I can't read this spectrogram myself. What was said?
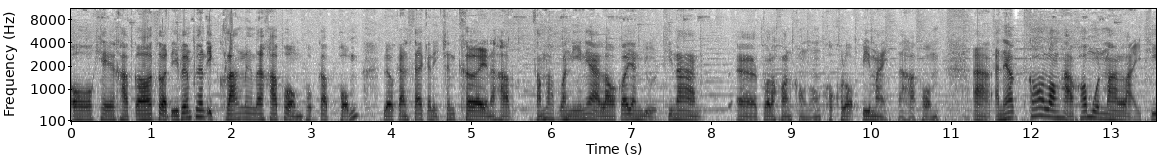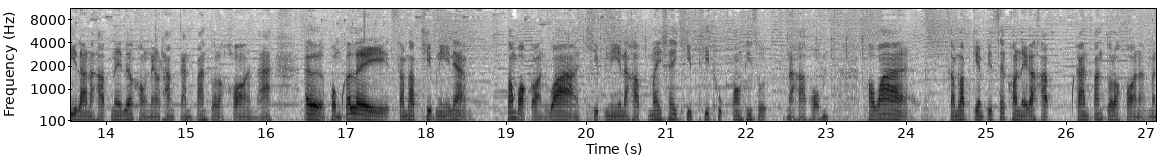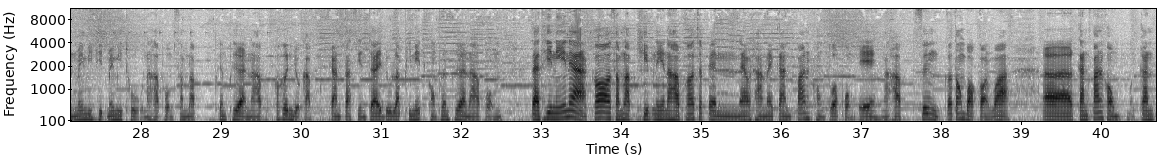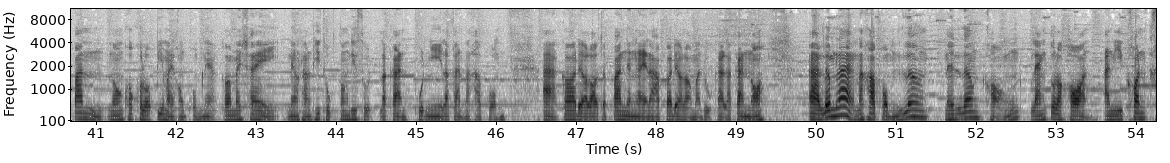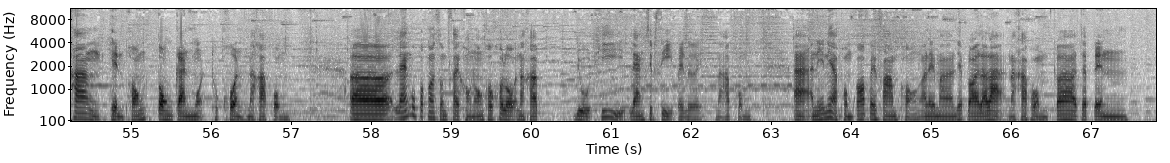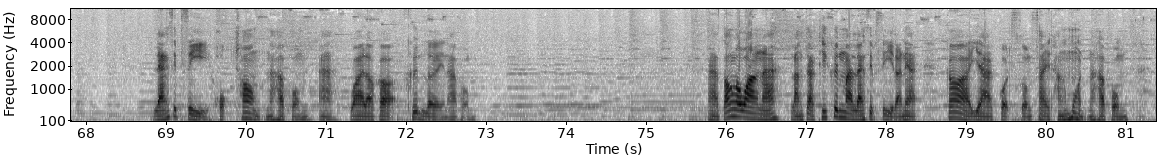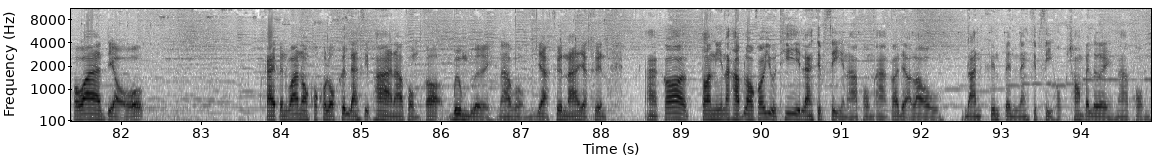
โอเคครับ ก็สวัสดีเพื่อนๆอีกครั้งหนึ่งนะครับผมพบกับผมเร็วการแทรกกันอีกเช่นเคยนะครับสำหรับวันนี้เนี่ยเราก็ยังอยู่ที่หน้าตัวละครของน้องโคโคโรปีใหม่นะครับผมอ่าอันนี้ก็ลองหาข้อมูลมาหลายที่แล้วนะครับ ในเรื่องของแนวทางการปั้นตัวละครนะเออผมก็เลยสำหรับคลิปนี้เนี่ยต้องบอกก่อนว่าคลิปนี้นะครับไม่ใช่คลิปที่ถูกต้องที่สุดนะครับผมเพราะว่าสำหรับเกม p i x e l Connect ครับการปั้นตัวละครอะมันไม่มีผิดไม่มีถูกนะครับผมสำหรับ เพื่อนๆนะครับก็ขึ้นอยู่กับการตัดสินใจดูลพินิษของเพื่อนๆนะครับผมแต่ทีนี้เนี่ยก็สำหรับคลิปนี้นะครับก็จะเป็นแนวทางในการปั้นของตัวผมเองนะครับ ซึ่งก็ต้องบอกก่อนว่าการปั้นของการปั้นน้องโคโคโรปีใหม่ของผมเนี่ยก็ไม่ใช่แนวทางที่ถูกต้องที่สุดละกันพูดงี้ละกันนะครับผมอะก็เดี๋ยวเราจะปั้นยังไงนะครับ ก็เดี๋ยวเรามาดูกันละกันเนาะอ่าเริ่มแรกนะครับผมเรื่องในเรื่องของแรงตัวละคร อันนี้ค่อนข้างเห็นพ้องตรงกันหมดทุกคนนะครับผม แรงอุปกรณ์สวมใส่ของน้องโคโคโรนะครับอยู่ที่แรง 14 ไปเลยนะครับผมอ่าอันนี้เนี่ยผมก็ไปฟาร์มของอะไรมาเรียบร้อยแล้วล่ะนะครับผมก็จะเป็นแรง 14 6 ช่องนะครับผมอ่าว่าแล้วก็ขึ้นเลยนะครับผมอ่าต้องระวังนะ หลังจากที่ขึ้นมาแรง 14 แล้วเนี่ย ก็อย่ากดสวมใส่ทั้งหมดนะครับผม เพราะว่าเดี๋ยว กลายเป็นว่าน้องโคโคโรขึ้นแรง15 นะครับผมก็บึ้มเลยนะครับผมอย่าขึ้นนะอย่าขึ้นอ่าก็ตอนนี้นะครับเราก็อยู่ที่แรง14 นะครับผมอ่าก็เดี๋ยวเราดันขึ้นเป็นแรง14 6 ช่องไปเลยนะครับผม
